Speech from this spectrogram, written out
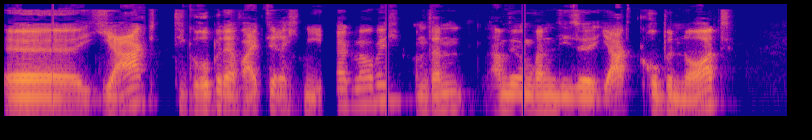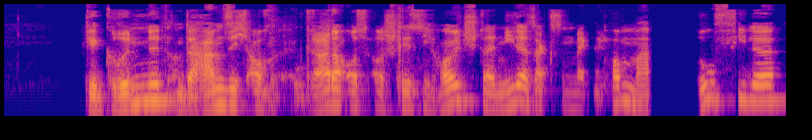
äh, Jagd, die Gruppe der weitgerechten Jäger, glaube ich. Und dann haben wir irgendwann diese Jagdgruppe Nord gegründet. Und da haben sich auch gerade aus, aus Schleswig-Holstein, Niedersachsen, MacPom, so viele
